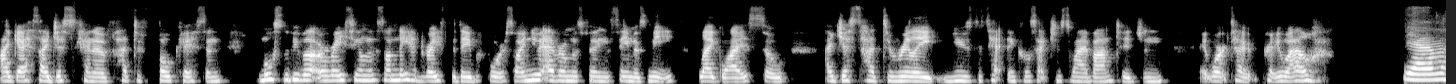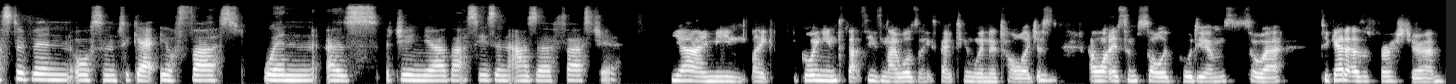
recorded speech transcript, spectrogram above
I guess I just kind of had to focus. And most of the people that were racing on the Sunday had raced the day before, so I knew everyone was feeling the same as me, leg wise. So I just had to really use the technical sections to my advantage and it worked out pretty well. Yeah, it must have been awesome to get your first win as a junior that season as a first year. Yeah, I mean, like going into that season, I wasn't expecting a win at all. I just, mm. I wanted some solid podiums. So uh, to get it as a first year, I'm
